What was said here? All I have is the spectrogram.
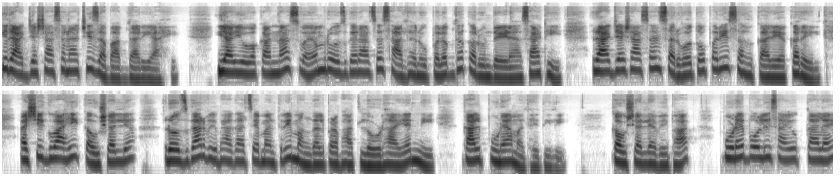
ही राज्य शासनाची जबाबदारी आहे. या युवकांना स्वयंरोजगाराचं साधन उपलब्ध करून देण्यासाठी राज्य शासन सर्वतोपरी सहकार्य करेल अशी ग्वाही कौशल्य रोजगार विभागाचे मंत्री मंगलप्रभात लोढा यांनी काल पुण्यामध्ये दिली. कौशल्य विभाग पुणे पोलीस आयुक्तालय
